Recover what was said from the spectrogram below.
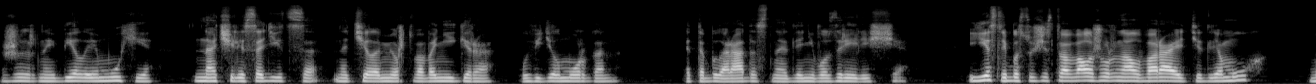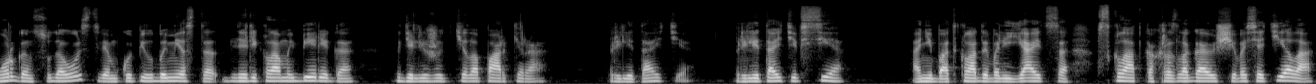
жирные белые мухи, начали садиться на тело мертвого нигера, увидел Морган. Это было радостное для него зрелище. если бы существовал журнал «Варайти» для мух, Морган с удовольствием купил бы место для рекламы берега, где лежит тело Паркера. Прилетайте, прилетайте все. Они бы откладывали яйца в складках разлагающегося тела,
